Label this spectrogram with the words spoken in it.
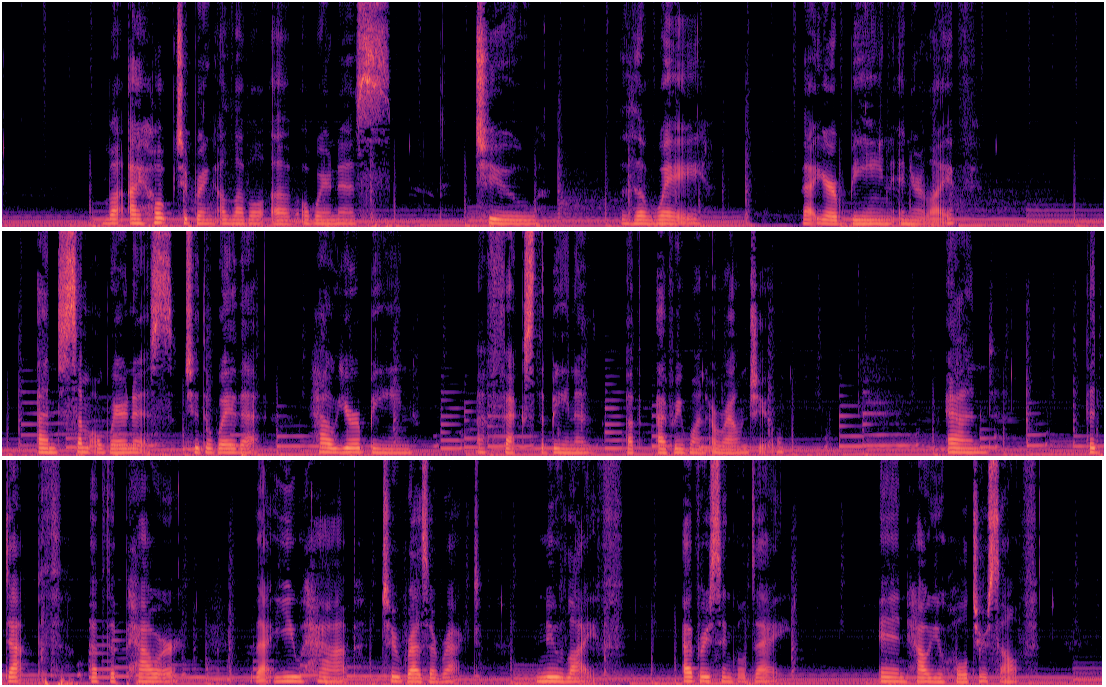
but I hope to bring a level of awareness to the way that you're being in your life and some awareness to the way that how your being affects the being of, of everyone around you. And the depth of the power that you have to resurrect new life every single day in how you hold yourself,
